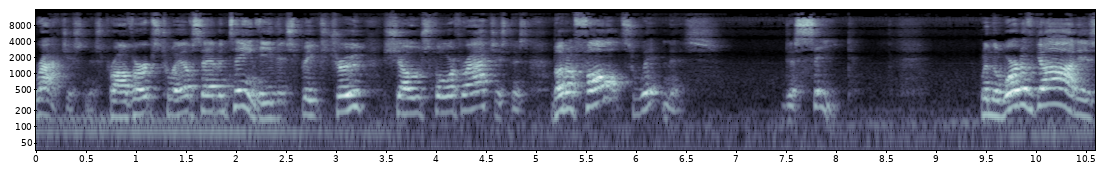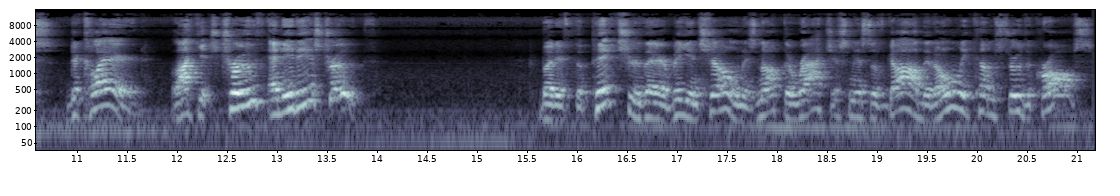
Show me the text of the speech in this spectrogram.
righteousness. Proverbs 12 17. He that speaks truth shows forth righteousness, but a false witness, deceit. When the Word of God is declared like it's truth, and it is truth, but if the picture there being shown is not the righteousness of God that only comes through the cross,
